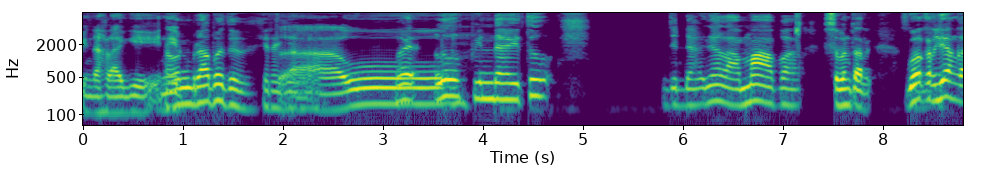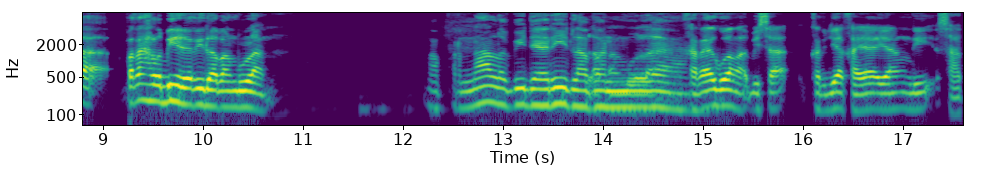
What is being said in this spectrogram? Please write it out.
pindah lagi. Ini Tahun berapa tuh kira-kira? Weh, lu tahun pindah itu jedanya lama apa? Sebentar, gua kerja nggak pernah lebih dari 8 bulan. Nggak pernah lebih dari 8 8 bulan. bulan. Karena gua nggak bisa kerja kayak yang di sat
